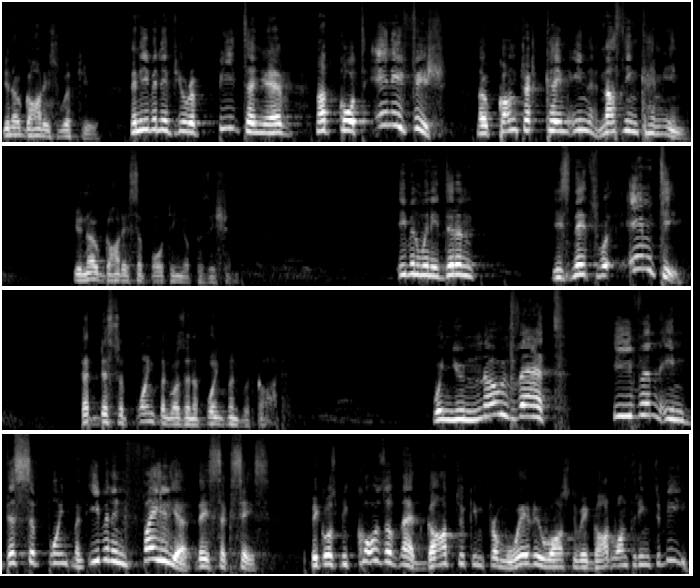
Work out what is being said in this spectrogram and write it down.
you know God is with you. Then, even if you're a Peter and you have not caught any fish, no contract came in, nothing came in, you know God is supporting your position. Even when he didn't, his nets were empty. That disappointment was an appointment with God. When you know that, even in disappointment, even in failure, there's success. Because because of that, God took him from where he was to where God wanted him to be.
